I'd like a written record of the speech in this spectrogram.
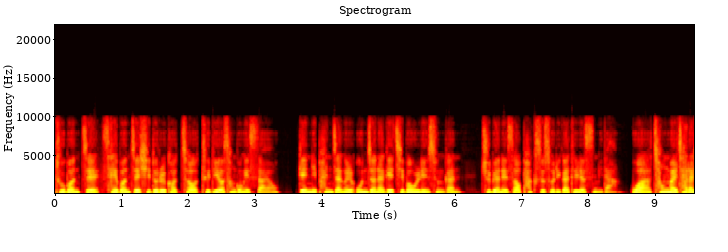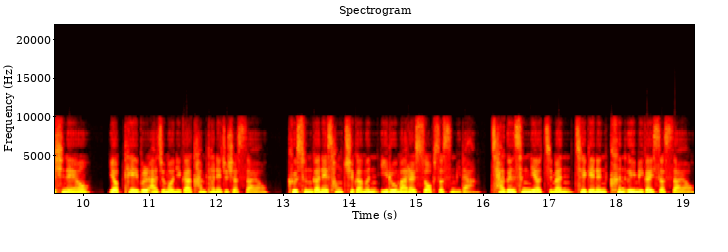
두 번째, 세 번째 시도를 거쳐 드디어 성공했어요. 깻잎 한 장을 온전하게 집어 올린 순간 주변에서 박수 소리가 들렸습니다. 와, 정말 잘하시네요. 옆 테이블 아주머니가 감탄해 주셨어요. 그 순간의 성취감은 이루 말할 수 없었습니다. 작은 승리였지만 제게는 큰 의미가 있었어요.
